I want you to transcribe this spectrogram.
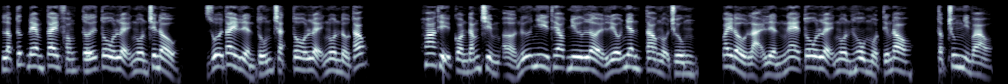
lập tức đem tay phóng tới tô lệ ngôn trên đầu, duỗi tay liền túm chặt tô lệ ngôn đầu tóc. Hoa thị còn đắm chìm ở nữ nhi theo như lời liễu nhân tao nội trùng, quay đầu lại liền nghe tô lệ ngôn hô một tiếng đau, tập trung nhìn vào,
